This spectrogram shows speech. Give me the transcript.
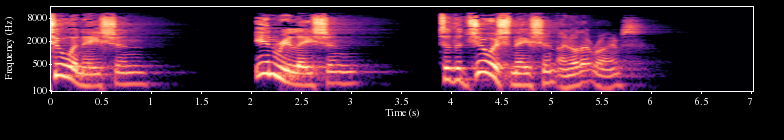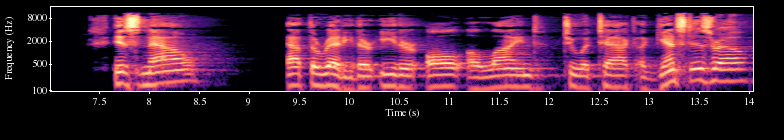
to a nation in relation to the Jewish nation, I know that rhymes, is now at the ready. They're either all aligned to attack against Israel,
